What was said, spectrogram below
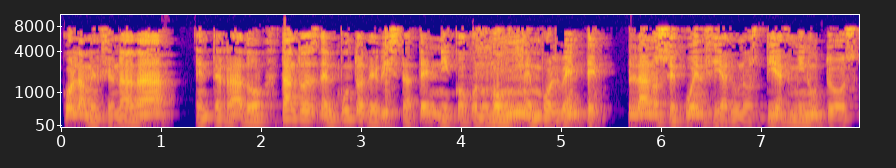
con la mencionada Enterrado, tanto desde el punto de vista técnico con un, envolvente plano secuencia de unos 10 minutos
